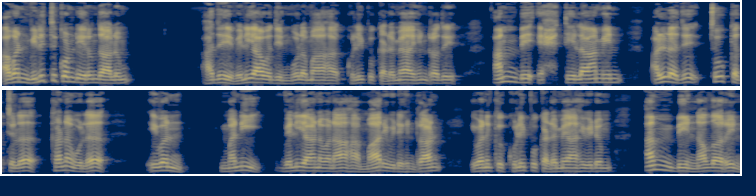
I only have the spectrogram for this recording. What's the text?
அவன் விழித்து கொண்டு இருந்தாலும் அது வெளியாவதின் மூலமாக குளிப்பு கடமையாகின்றது. அம்பி எஹ்திலாமின் அல்லது தூக்கத்தில் கனவுல இவன் மணி வெளியானவனாக மாறிவிடுகின்றான். இவனுக்கு குளிப்பு கடமையாகிவிடும். அம்பி நலரின்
